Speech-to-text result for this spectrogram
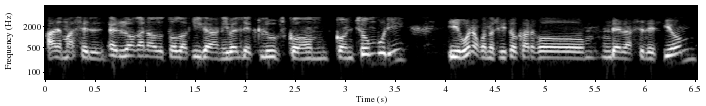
Además, él, él lo ha ganado todo aquí a nivel de clubs con, con Chonburi. Y bueno, cuando se hizo cargo de la selección,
